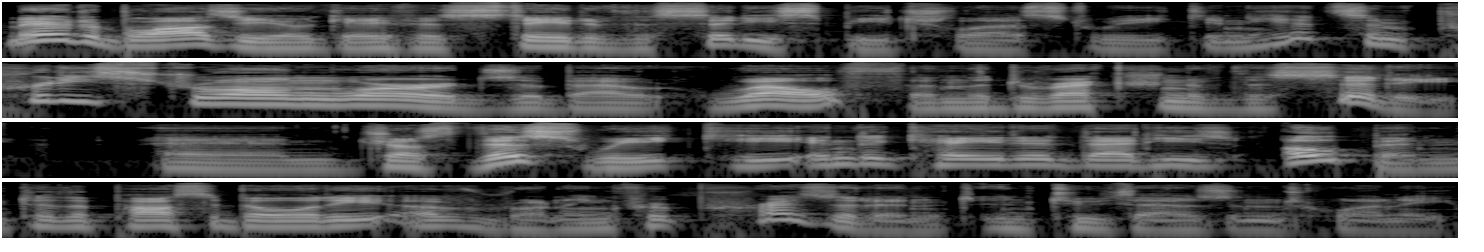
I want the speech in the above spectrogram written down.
Mayor de Blasio gave his State of the City speech last week, and he had some pretty strong words about wealth and the direction of the city. And just this week, he indicated that he's open to the possibility of running for president in 2020.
